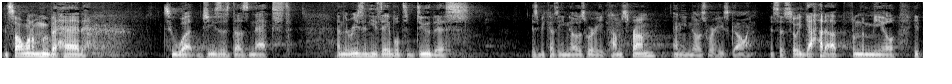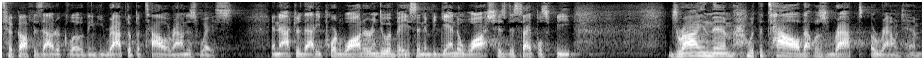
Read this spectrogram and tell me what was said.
And so I want to move ahead to what Jesus does next. And the reason he's able to do this is because he knows where he comes from and he knows where he's going. It says, So he got up from the meal, he took off his outer clothing, he wrapped up a towel around his waist. And after that, he poured water into a basin and began to wash his disciples' feet drying them with the towel that was wrapped around him.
